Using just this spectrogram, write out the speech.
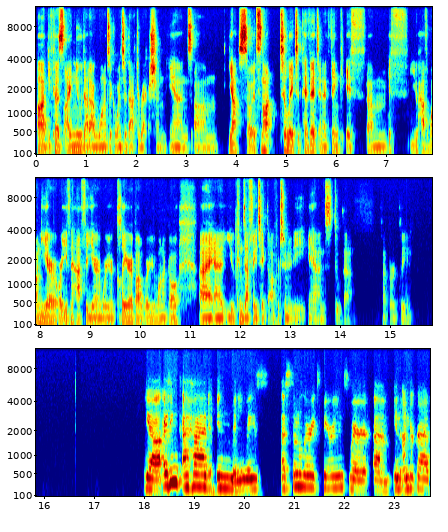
uh, because I knew that I wanted to go into that direction. And um, yeah, so it's not too late to pivot. And I think if um, if you have one year or even half a year where you're clear about where you want to go, uh, you can definitely take the opportunity and do that at Berkeley. Yeah, I think I had in many ways a similar experience where um, in undergrad,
